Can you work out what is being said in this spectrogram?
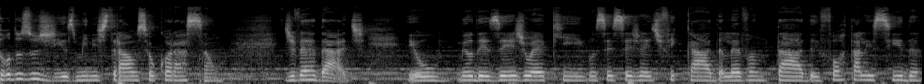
todos os dias ministrar ao seu coração. De verdade, eu, meu desejo é que você seja edificada, levantada e fortalecida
